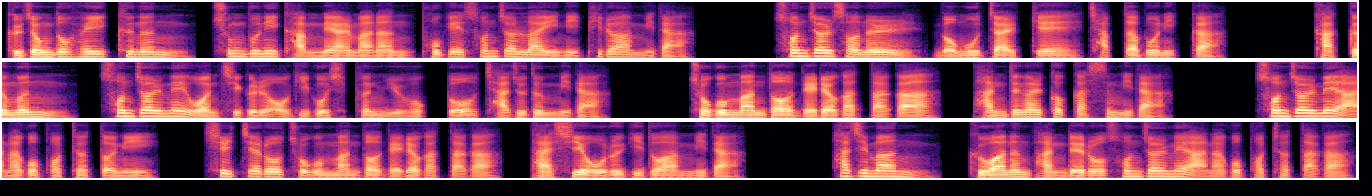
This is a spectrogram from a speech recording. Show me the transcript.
그 정도 페이크는 충분히 감내할 만한 폭의 손절 라인이 필요합니다. 손절선을 너무 짧게 잡다 보니까 가끔은 손절매 원칙을 어기고 싶은 유혹도 자주 듭니다. 조금만 더 내려갔다가 반등할 것 같습니다. 손절매 안하고 버텼더니 실제로 조금만 더 내려갔다가 다시 오르기도 합니다. 하지만 그와는 반대로 손절매 안하고 버텼다가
